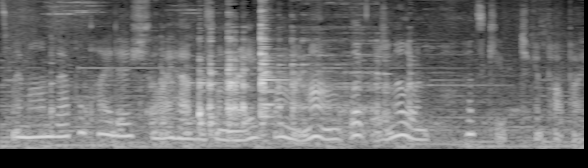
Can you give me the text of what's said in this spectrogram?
That's my mom's apple pie dish. So I have this one already from my mom. Look, there's another one. That's cute. Chicken pot pie.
